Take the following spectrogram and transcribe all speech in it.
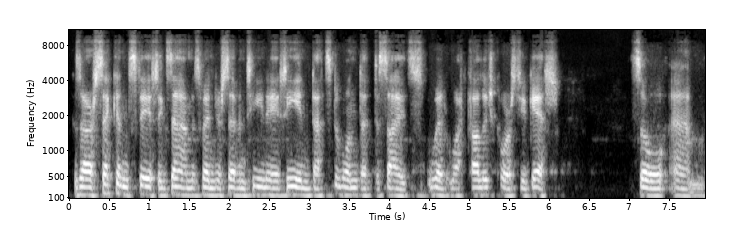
because our second state exam is when you're 17 18 that's the one that decides what, what college course you get so um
